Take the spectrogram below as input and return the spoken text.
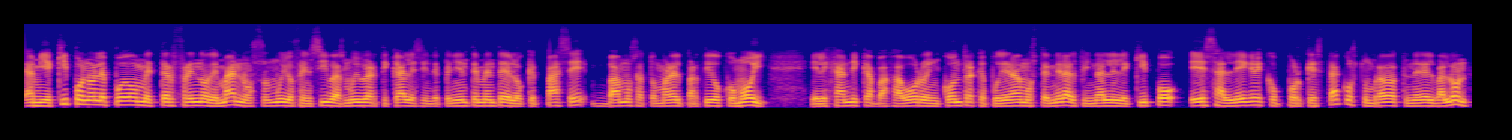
a mi, equipo no le puedo meter freno de mano, son muy ofensivas, muy verticales, independientemente de lo que pase, vamos a tomar el partido como hoy. El hándicap a favor o en contra que pudiéramos tener al final el equipo es alegre porque está acostumbrado a tener el balón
